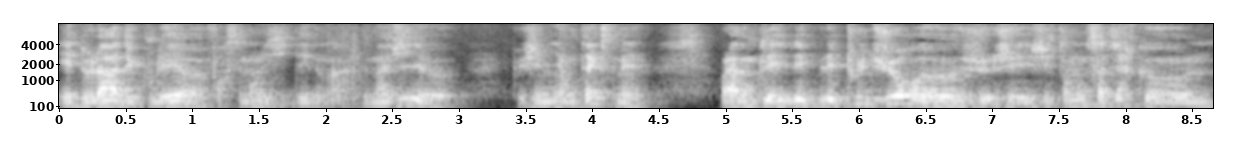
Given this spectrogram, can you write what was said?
Et de là a découlé euh, forcément les idées de ma, de ma vie euh, que j'ai mis en texte. Mais voilà, donc les, les, les plus durs, j'ai tendance à dire que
